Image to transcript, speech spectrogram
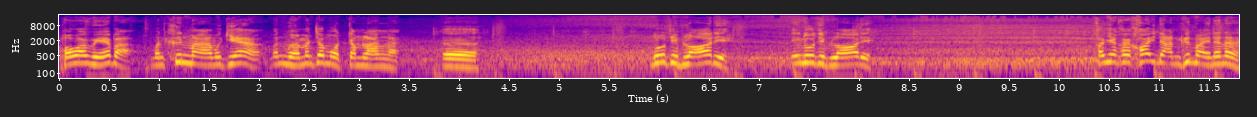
เพราะว่าเวฟอะ มันขึ้นมาเมื่อกี้ มันเหมือนมันจะหมดกำลังอะ เออ ดูสิบล้อดิเองดูสิบล้อดิเขายังค่อยๆดันขึ้นไปนั่นน่ะ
